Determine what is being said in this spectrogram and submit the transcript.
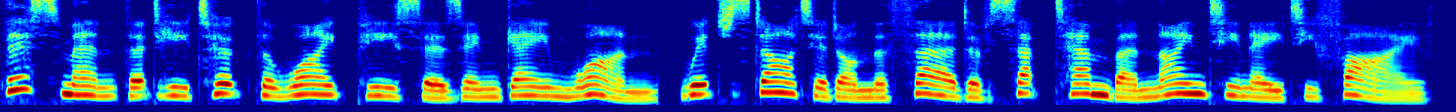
This meant that he took the white pieces in Game 1, which started on 3 September 1985.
